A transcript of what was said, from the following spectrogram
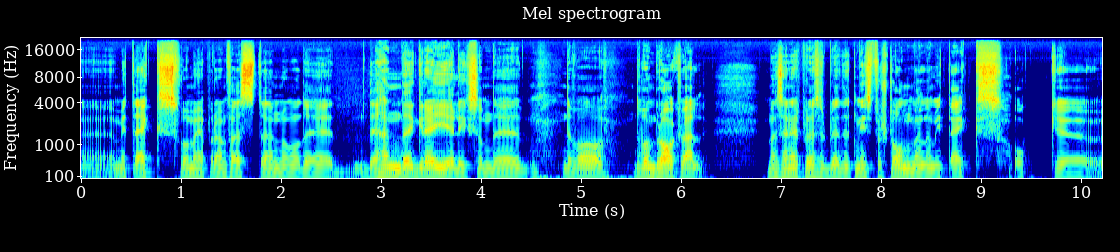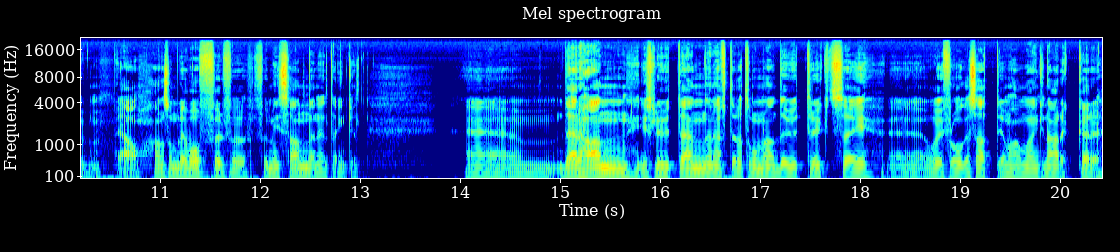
eh, mitt ex var med på den festen och det, det hände grejer liksom. Det, det, var, det var en bra kväll. Men sen helt plötsligt blev det ett missförstånd mellan mitt ex och eh, ja, han som blev offer för, för misshandeln helt enkelt. Ehm, där han i slutändan efter att hon hade uttryckt sig eh, och ifrågasatt om han var en knarkare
